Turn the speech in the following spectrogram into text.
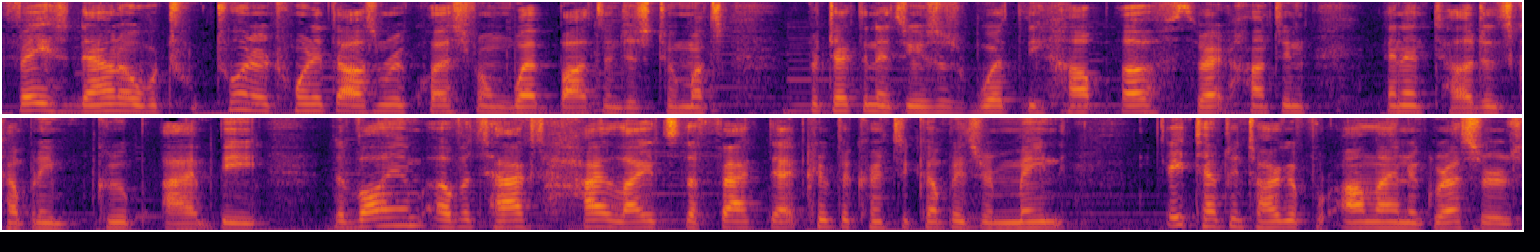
faced down over 220,000 requests from web bots in just two months, protecting its users with the help of threat hunting and intelligence company Group IB. The volume of attacks highlights the fact that cryptocurrency companies remain a tempting target for online aggressors.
